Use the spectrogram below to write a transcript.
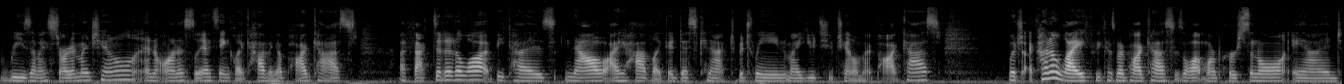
reason I started my channel and honestly I think like having a podcast affected it a lot because now I have like a disconnect between my YouTube channel and my podcast which I kind of like because my podcast is a lot more personal and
